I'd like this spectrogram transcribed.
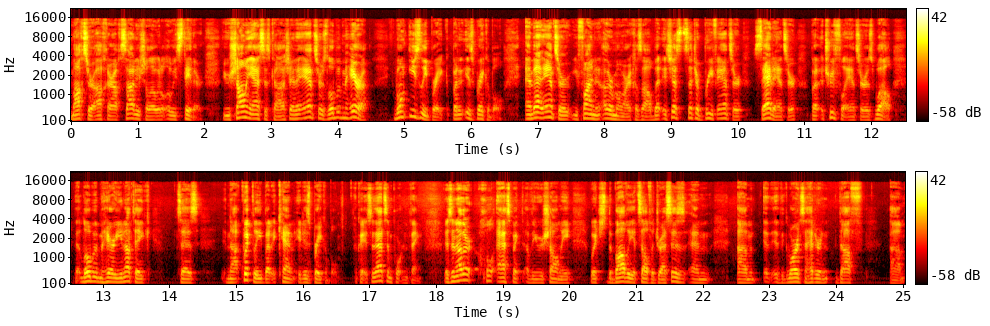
machzer acher achsani shalo, it'll always stay there. Yerushalmi asks his kasha, and it answers lobe mehera. It won't easily break, but it is breakable. And that answer you find in other Mamar Chazal, but it's just such a brief answer, sad answer, but a truthful answer as well. That Lobe Meher Yunatek says, not quickly, but it can, it is breakable. Okay, so that's an important thing. There's another whole aspect of the Yerushalmi, which the Bavli itself addresses, and um, the Gemara in Sanhedrin Daf um,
